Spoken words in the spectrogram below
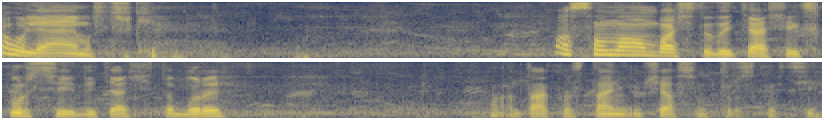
Прогуляємось трішки. В основному, бачите, дитячі екскурсії, дитячі табори. Отак останнім часом Трускавці.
